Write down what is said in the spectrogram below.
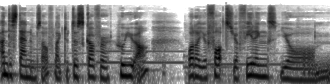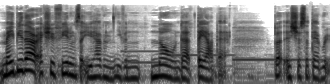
understand themselves, like to discover who you are. What are your thoughts, your feelings, your maybe there are actually feelings that you haven't even known that they are there, but it's just that they're re-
